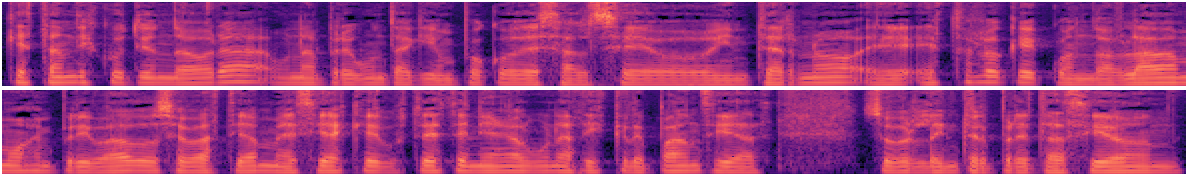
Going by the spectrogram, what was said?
que están discutiendo ahora, una pregunta aquí un poco de salseo interno, eh, esto es lo que cuando hablábamos en privado, Sebastián, me decías que ustedes tenían algunas discrepancias sobre la interpretación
